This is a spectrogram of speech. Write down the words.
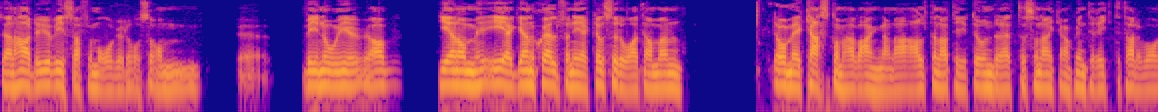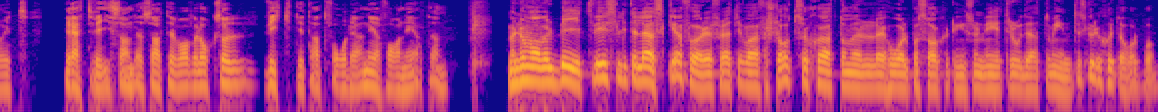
den hade ju vissa förmågor då som eh, vi nog ja, genom egen självförnekelse då att ja, men, de är kast de här vagnarna alternativt underrättelserna kanske inte riktigt hade varit rättvisande. Så att det var väl också viktigt att få den erfarenheten. Men de var väl bitvis lite läskiga för er för att vad jag förstått så sköt de väl hål på saker och ting som ni trodde att de inte skulle skjuta hål på?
